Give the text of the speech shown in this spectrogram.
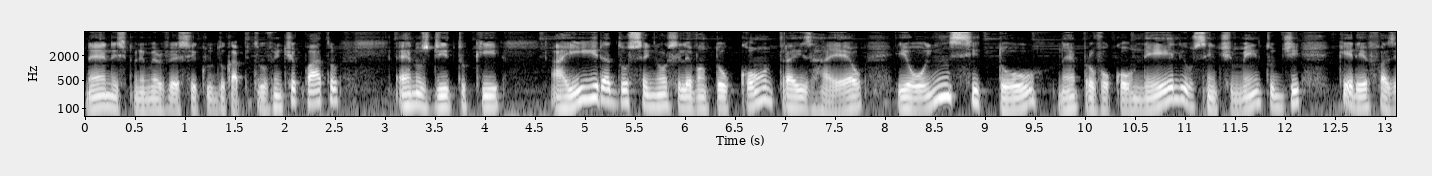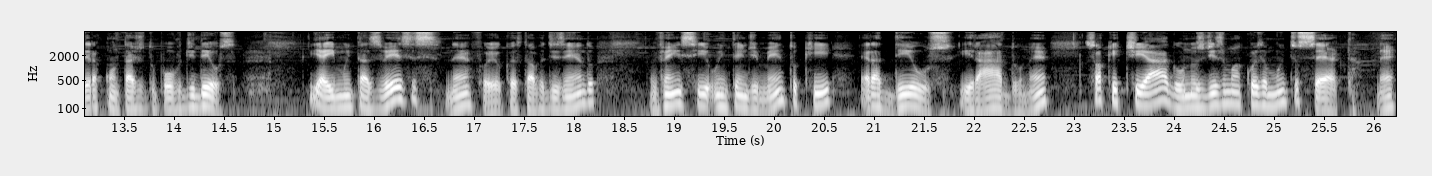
né, nesse primeiro versículo do capítulo 24, é nos dito que a ira do Senhor se levantou contra Israel e o incitou, né, provocou nele o sentimento de querer fazer a contagem do povo de Deus. E aí muitas vezes, né, foi o que eu estava dizendo, vence o entendimento que era Deus irado, né? Só que Tiago nos diz uma coisa muito certa, né?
